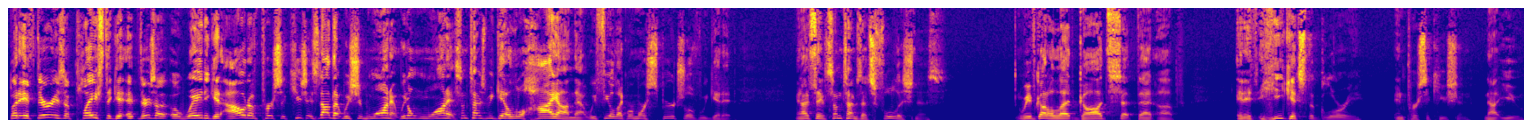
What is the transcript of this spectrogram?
But if there is a place to get, if there's a, a, way to get out of persecution, it's not that we should want it. We don't want it. Sometimes we get a little high on that. We feel like we're more spiritual if we get it. And I'd say sometimes that's foolishness. We've got to let God set that up. And it, He gets the glory in persecution, not you.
